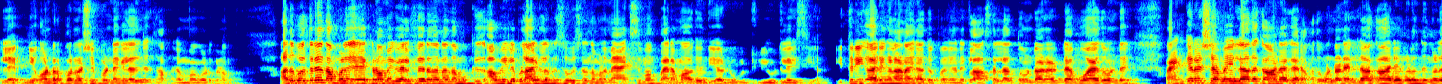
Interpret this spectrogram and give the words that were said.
അല്ലെ? ഇനി ഓണ്ടർപ്രണർഷിപ്പ് ഉണ്ടെങ്കിൽ അതിന് സംരംഭം കൊടുക്കണം. അതുപോലെ തന്നെ നമ്മൾ എക്കണോമിക് വെൽഫെയർ എന്ന് പറഞ്ഞാൽ നമുക്ക് അവൈലബിൾ ആയിട്ടുള്ള റിസോഴ്സ് നമ്മൾ മാക്സിമം പരമാവധി എന്ത് ചെയ്യുക യൂട്ടിലൈസ് ചെയ്യുക. ഇത്രയും കാര്യങ്ങളാണ് അതിനകത്ത്. ഇപ്പൊ ഞാൻ ക്ലാസ് അല്ലാത്തതുകൊണ്ടാണ് ഡെമോ ആയതുകൊണ്ട് ഭയങ്കര ക്ഷമയില്ലാതെ കാണുക കാര്യം. അതുകൊണ്ടാണ് എല്ലാ കാര്യങ്ങളും നിങ്ങൾ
